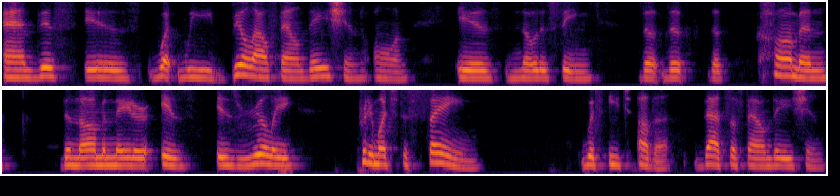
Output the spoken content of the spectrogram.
And this is what we build our foundation on is noticing the the the common denominator is is really pretty much the same with each other. That's a foundation.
